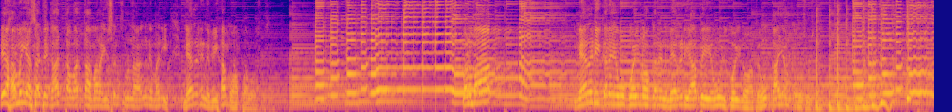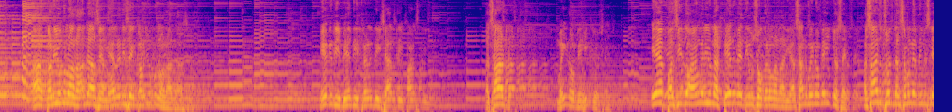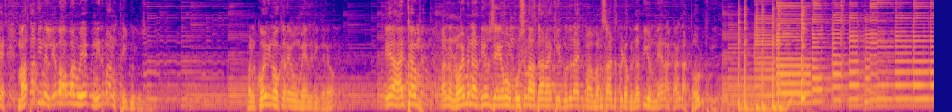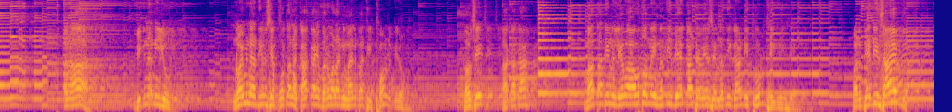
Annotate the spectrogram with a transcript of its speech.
એ હામૈયા સાથે ગાતા વાજતા મારા ઈશ્વરપુરના આંગણે મારી મેલડીને વિહામો અપાવો છે. પણ બાપ મેલડી કરે એવું કોઈ ન કરે ને મેલડી આપે એવું કોઈ ન આપે. હું કાયમ કહું છું. આ કળિયુગનો રાજા છે, મેલડી છે કળિયુગનો રાજા છે. એક દી, બે દી, ત્રણ દી, ચાર દી, પાંચ દી. અષાઢ મહિનો બેહી ગયો સાહેબ. એ પછી તો આંગળીઓના તેરવે દિવસો ગણવાના રહ્યા. અષાઢ મહિનો બેહી ગયો સાહેબ. અષાઢ સુદ દસમને દિવસે માતાજીને લેવા આવવાનું એક નિર્માણ થઈ ગયું હતું સાહેબ. પણ કોઈ નો કરે હું મેલડી કર્યો એ આઠમ અને નોયમના દિવસે એવો મુસળાધાર આખી ગુજરાતમાં વરસાદ પડ્યો કે નદીઓ નેરા કાંડા તોડ થઈ અને આ વિજ્ઞાની યુગ, નોયમના દિવસે પોતાના કાકાએ બરવાળાની માલિપાથી ફોન કર્યો. કૌશિક, હા કાકા, માતાજીને લેવા આવતો નહીં, નદી બે કાંઠે વેસે નદી ગાંડી તૂર થઈ ગઈ છે. પણ તેદી સાહેબ,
